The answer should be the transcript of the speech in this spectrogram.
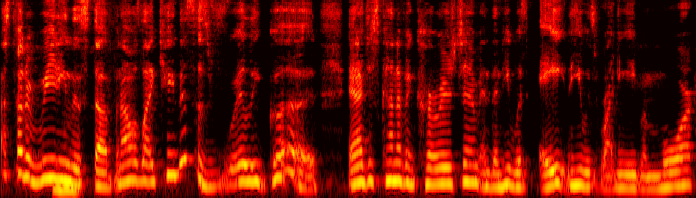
I started reading hmm. this stuff, and I was like, "King, this is really good." And I just kind of encouraged him. And then he was eight, and he was writing even more.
